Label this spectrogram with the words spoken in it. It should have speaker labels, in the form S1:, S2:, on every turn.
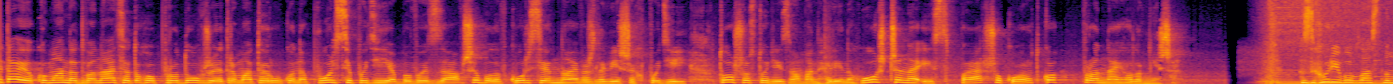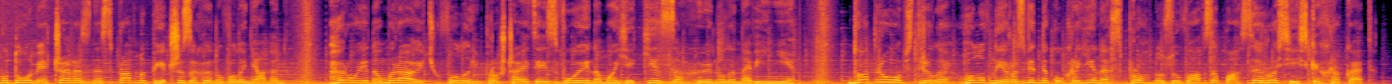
S1: Вітаю! Команда 12-го продовжує тримати руку на пульсі подій, аби ви завжди були в курсі найважливіших подій. Тож у студії з вами Ангеліна Гущина і спершу коротко про найголовніше. Згорів у власному домі через несправну піч загинув волинянин. Герої не вмирають. Волинь прощається із воїнами, які загинули на війні. Два-три обстріли. Головний розвідник України спрогнозував запаси російських ракет.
